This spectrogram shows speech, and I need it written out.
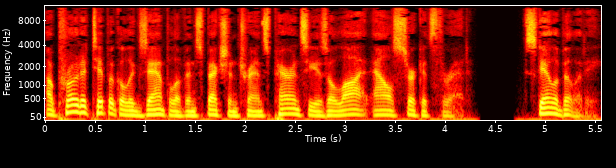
A prototypical example of inspection transparency is Olah et al.'s circuits thread. Scalability.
